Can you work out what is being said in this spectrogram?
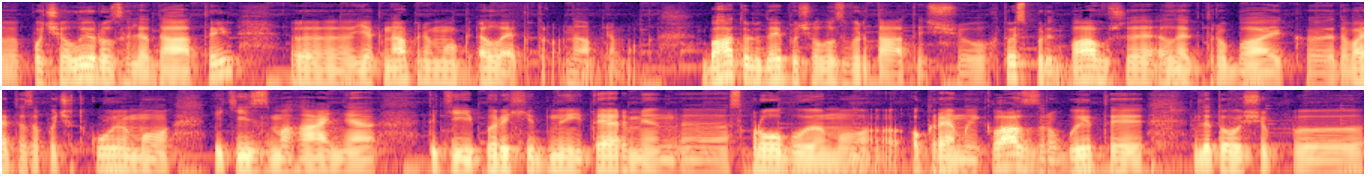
е, почали розглядати е, як напрямок електронапрямок. Багато людей почало звертати, що хтось придбав вже електробайк, е, давайте започаткуємо якісь змагання, такий перехідний термін, е, спробуємо е, окремий клас зробити для того, щоб е, е,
